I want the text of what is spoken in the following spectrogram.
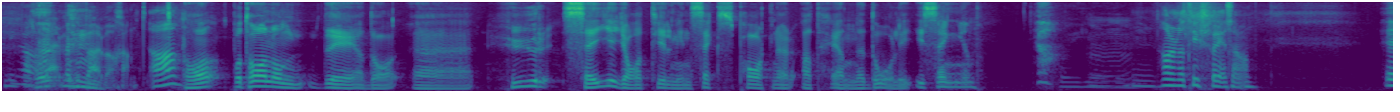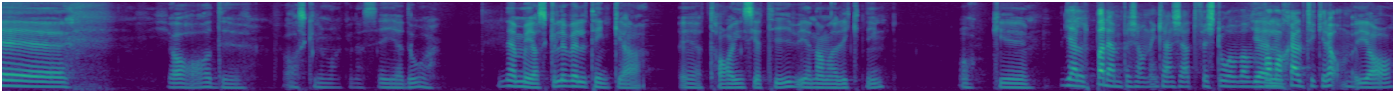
Det Ja. men det bör vara skönt. Ja. Ja, på tal om det då. Eh, hur säger jag till min sexpartner att hen är dålig i sängen? Mm. Har du något tips för det Simon? Eh, ja du, vad skulle man kunna säga då? Nej men jag skulle väl tänka eh, ta initiativ i en annan riktning. Och eh, Hjälpa den personen kanske att förstå vad, vad man själv tycker om. ja,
